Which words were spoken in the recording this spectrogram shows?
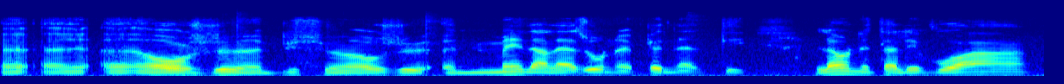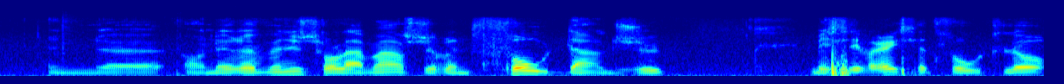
un, hors-jeu, un but sur un hors-jeu, une main dans la zone, un pénalité. Là, on est allé voir, euh, on est revenu sur la VAR sur une faute dans le jeu. Mais c'est vrai que cette faute-là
